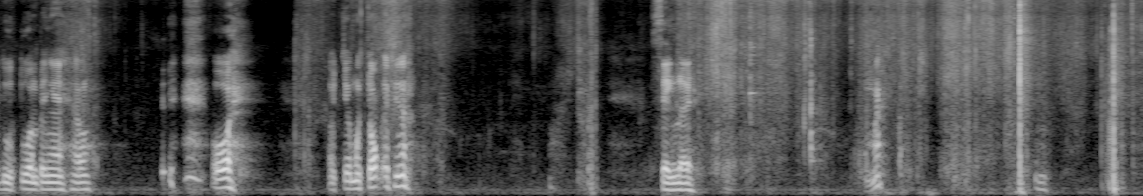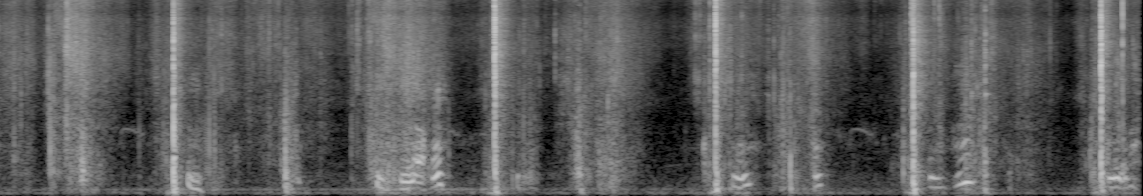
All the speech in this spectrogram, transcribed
ะดูตัวเป็นไงเราโอ้ยเราเจอมาจกไอ้ทีนะเซ็งเลยเอามามีออกไหม นี่วะ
